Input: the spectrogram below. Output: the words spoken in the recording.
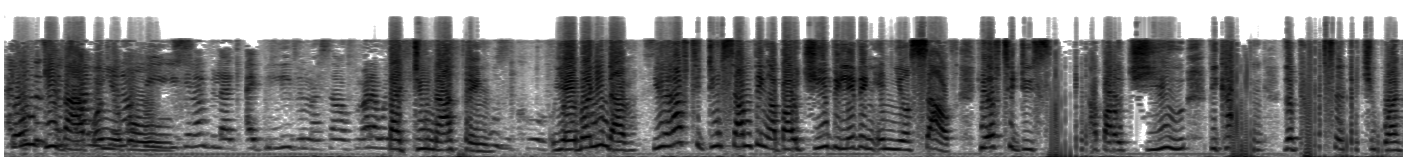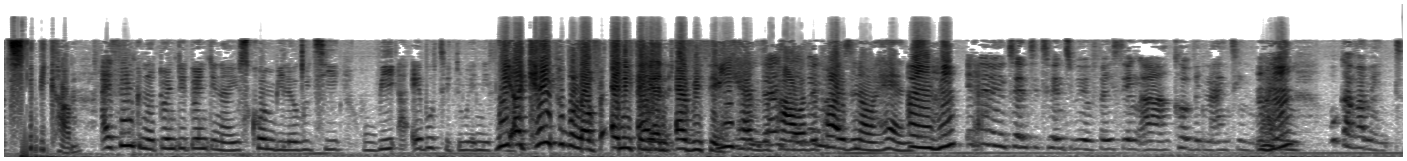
And at Don't give up on your cannot be- goals. you cannot be like I believe in myself mara but do nothing uzikhohlwa. yayibona indaba you have to do something about you believing in yourself you have to do something about you becoming the person that you want to become I think no 2020 na isikhombile ukuthi we are able to do anything. we are capable of anything and, everything We have the power. The power is in our hands. mm-hmm. Even in 2020 we were facing uh, COVID-19 Mhm. right? government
